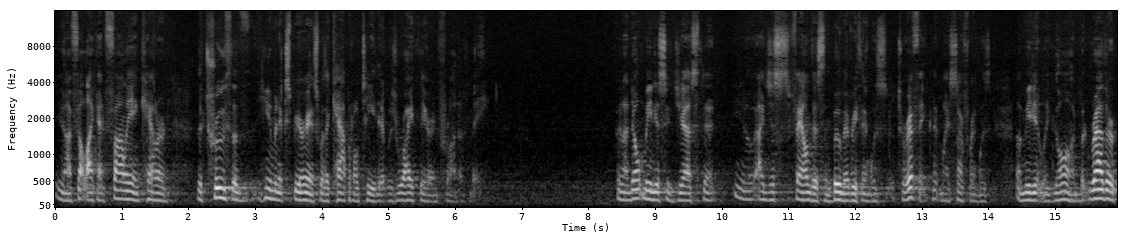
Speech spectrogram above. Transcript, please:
You know, I felt like I'd finally encountered the truth of human experience with a capital T that was right there in front of me. And I don't mean to suggest that, you know, I just found this and boom, everything was terrific, that my suffering was immediately gone, but rather,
